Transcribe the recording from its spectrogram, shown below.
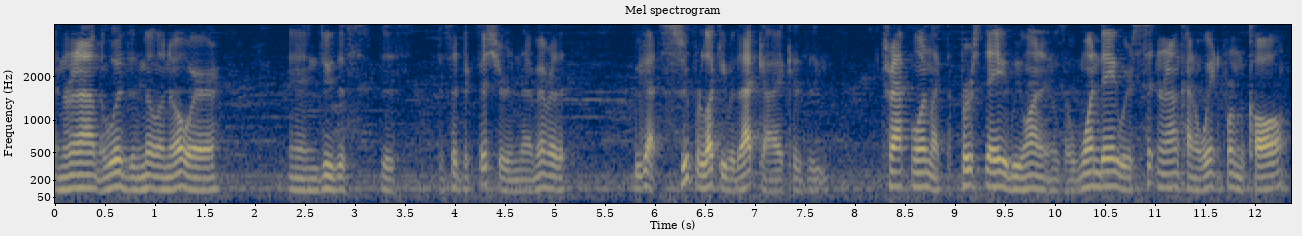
and run out in the woods in the middle of nowhere and do this this Pacific Fisher. And I remember that we got super lucky with that guy because he trapped one like the first day we wanted. It was a one day we were sitting around kind of waiting for him to call,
